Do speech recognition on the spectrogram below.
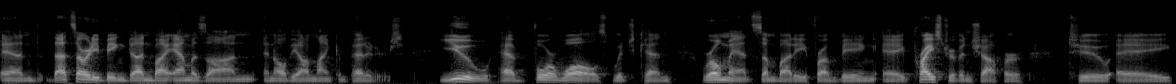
and that's already being done by Amazon and all the online competitors. You have four walls which can romance somebody from being a price driven shopper to a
